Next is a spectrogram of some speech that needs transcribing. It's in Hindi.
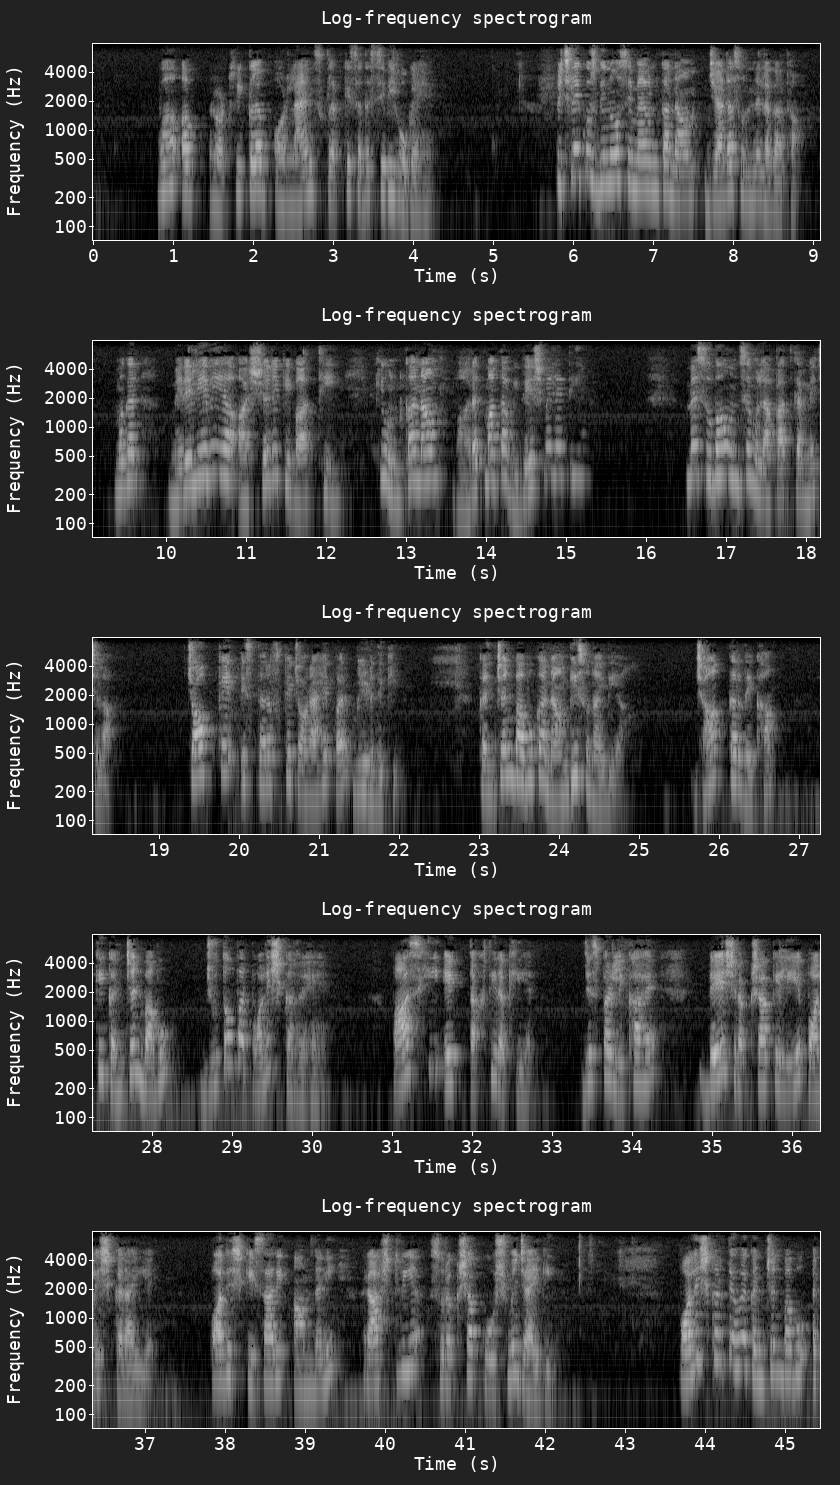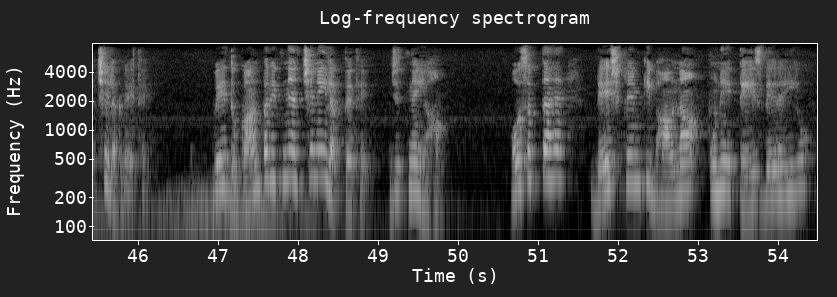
वह अब रोटरी क्लब और लायंस क्लब के सदस्य भी हो गए हैं। पिछले कुछ दिनों से मैं उनका नाम ज़्यादा सुनने लगा था, मगर मेरे लिए भी यह आश्चर्य की बात थी कि उनका नाम भारत माता विदेश में लेती है। मैं सुबह उनसे मुलाकात करने चला। चौक के इस तरफ़ के चौराहे पर भीड़ दिखी। कंचन बाबू का नाम भी सुनाई दिया। झाँक कर देखा कि कंचन बाबू जूतों पर पॉलिश कर रहे हैं। पास ही एक तख्ती रखी है, जिस पर लिखा है देश रक्षा के लिए पॉलिश कराइए पॉलिश की सारी आमदनी राष्ट्रीय सुरक्षा कोष में जाएगी। पॉलिश करते हुए कंचन बाबू अच्छे लग रहे थे। वे दुकान पर इतने अच्छे नहीं लगते थे जितने यहाँ। हो सकता है देश प्रेम की भावना उन्हें तेज दे रही हो।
